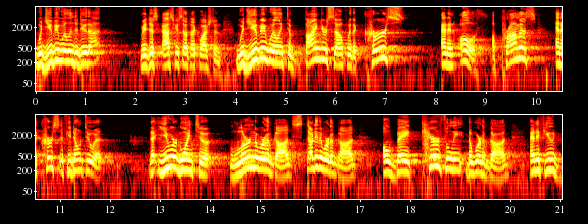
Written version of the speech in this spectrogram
Would you be willing to do that? I mean, just ask yourself that question. Would you be willing to bind yourself with a curse and an oath, a promise and a curse if you don't do it, that you are going to learn the Word of God, study the Word of God, obey carefully the Word of God, and if you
